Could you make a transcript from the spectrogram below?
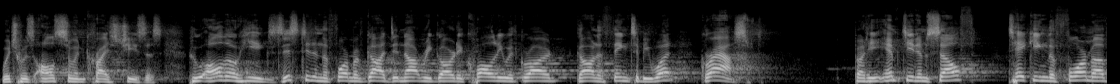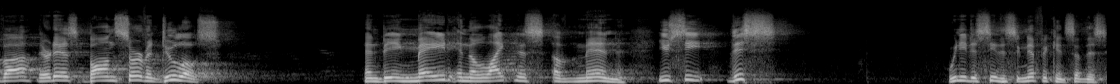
which was also in Christ Jesus, who, although he existed in the form of God, did not regard equality with God a thing to be what? Grasped. But he emptied himself, taking the form of a, there it is, bond servant, doulos, and being made in the likeness of men. You see, this we need to see the significance of this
